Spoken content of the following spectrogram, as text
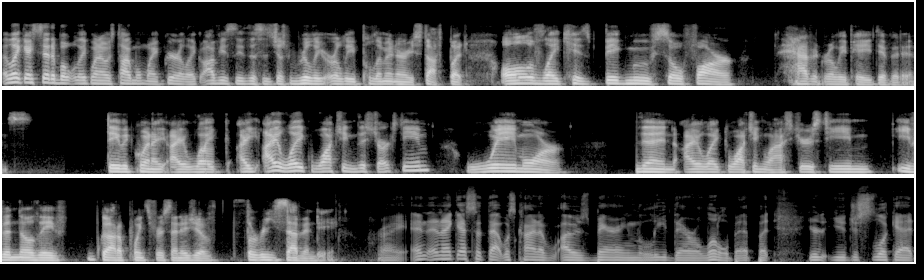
like I said about like when I was talking about Mike Grier, like obviously this is just really early preliminary stuff, but all of like his big moves so far haven't really paid dividends. David Quinn, I, I like I, I like watching this Sharks team way more than I liked watching last year's team, even though they've got a points percentage of 370. Right, and and I guess that that was kind of I was bearing the lead there a little bit, but you you just look at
